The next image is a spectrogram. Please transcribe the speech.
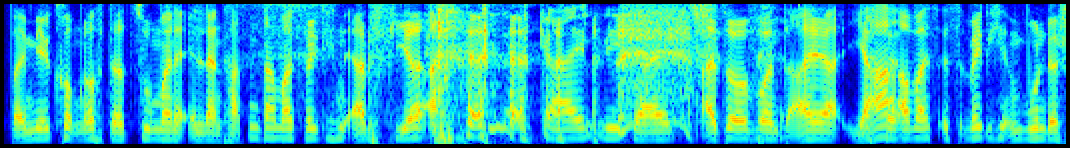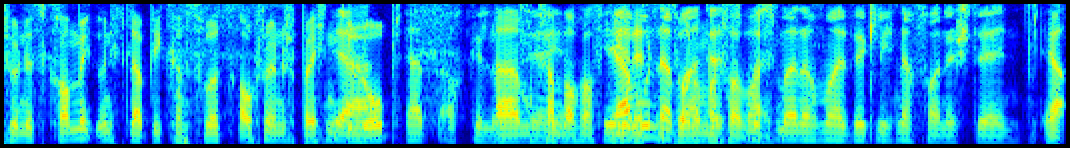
Bei mir kommt noch dazu, meine Eltern hatten damals wirklich einen R4. Geil, wie geil. Also von daher, ja, aber es ist wirklich ein wunderschönes Comic und ich glaube, die Kassur hat es auch schon entsprechend Ja, gelobt. er hat es auch gelobt. Ähm, ja, kann man ja. auch auf die ja, Rezension nochmal das muss verweisen. man nochmal wirklich nach vorne stellen. Ja.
